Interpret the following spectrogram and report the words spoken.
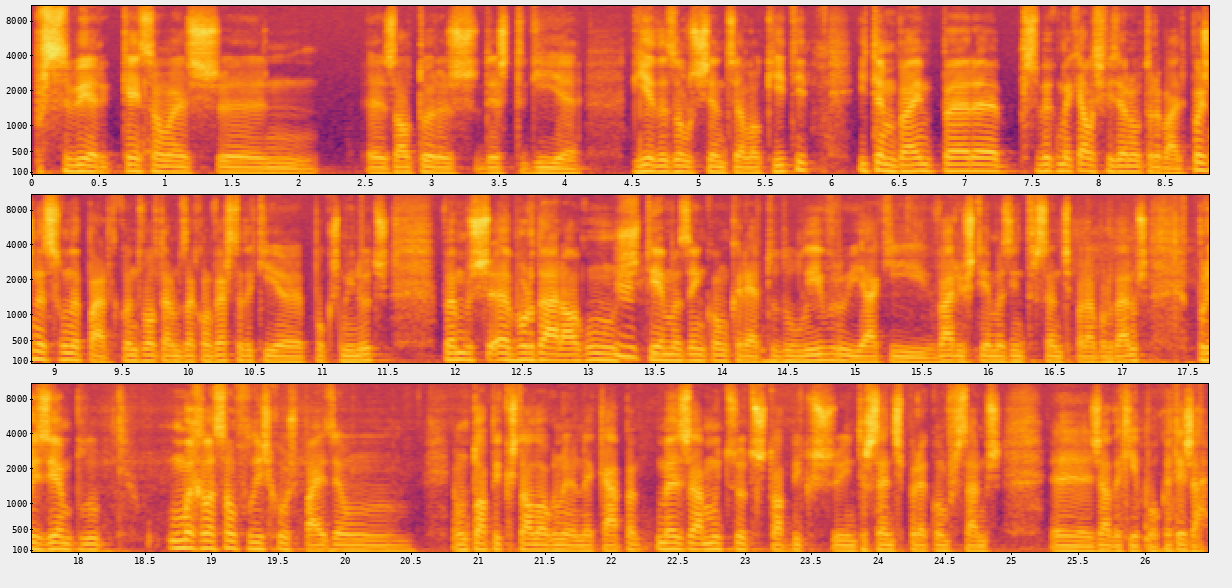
perceber quem são as, uh, as autoras deste guia Guia das Adolescentes Hello Kitty, e também para perceber como é que elas fizeram o trabalho. Depois, na segunda parte, quando voltarmos à conversa, daqui a poucos minutos, vamos abordar alguns hum. temas em concreto do livro, e há aqui vários temas interessantes para abordarmos. Por exemplo, uma relação feliz com os pais é um, é um tópico que está logo na, na capa, mas há muitos outros tópicos interessantes para conversarmos uh, já daqui a pouco. Até já.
